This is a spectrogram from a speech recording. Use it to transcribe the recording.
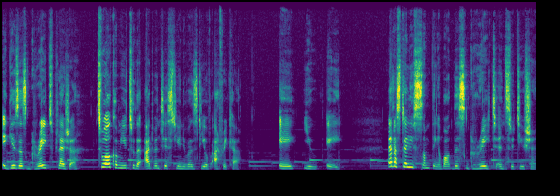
It gives us great pleasure to welcome you to the Adventist University of Africa, AUA. Let us tell you something about this great institution.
